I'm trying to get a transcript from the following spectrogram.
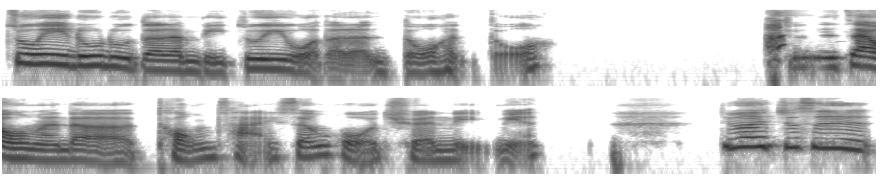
注意露露的人比注意我的人多很多，就是在我们的同才生活圈里面，因为就是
